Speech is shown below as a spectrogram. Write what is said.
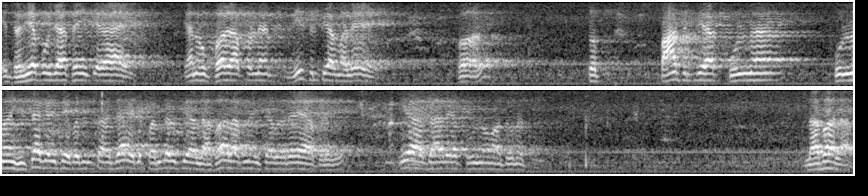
એ દ્રવ્ય પૂજા થઈ કહેવાય. એનું ફળ આપણને વીસ રૂપિયા મળે. ફળ? તો પાંચ રૂપિયા ફૂલના, ફૂલનો હિસાબ રીતે બદલતા જાય, એટલે પંદર રૂપિયા લાભા લાભના હિસાબે રહે આપણે. એ આધારે ફૂલનો વાંધો નથી. લાભા લાભ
